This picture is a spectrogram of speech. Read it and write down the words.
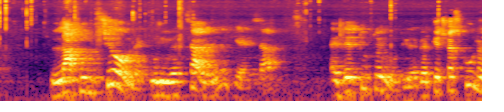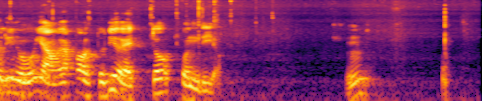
la funzione universale della Chiesa è del tutto inutile, perché ciascuno di noi ha un rapporto diretto con Dio. Mm?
